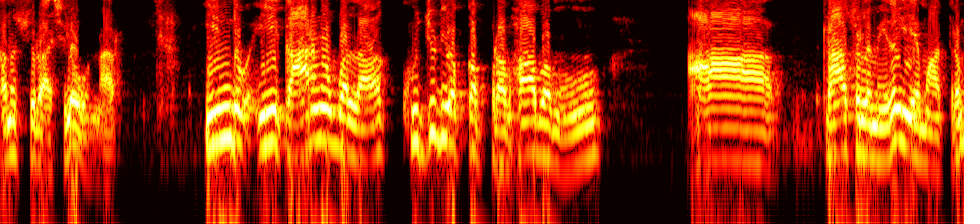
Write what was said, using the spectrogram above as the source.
ధనుస్సు రాశిలో ఉన్నారు. ఇందు ఈ కారణం వల్ల కుజుడి యొక్క ప్రభావము ఆ రాసుల మీద ఏమాత్రం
